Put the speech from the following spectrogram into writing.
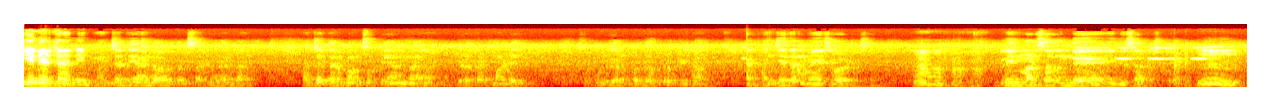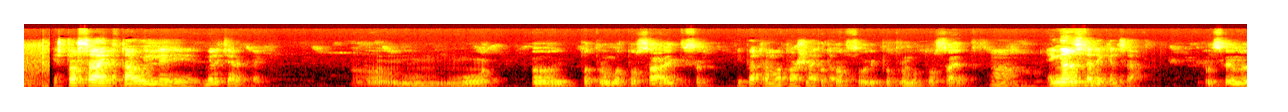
ಏನು ಹೇಳ್ತಾರೆ ನೀವು? ಪಂಚಾಯತಿ ಹ್ಯಾಂಡ್ ಓವರ್ ಸರ್ ಇದೆಲ್ಲ ಪಂಚಾಯತರ ಬಂದು ಸ್ವಲ್ಪ ಏನು ಗಿಡ ಕಟ್ ಮಾಡಿ ಸ್ವಲ್ಪ ಹುಡುಗರು ಬಂದವ್ರು ನಾವು ಪಂಚಾಯತರ ಮಹೇಶ್ ಗೌಡ್ರು ಸರ್. ಕ್ಲೀನ್ ಮಾಡಿಸೋದೊಂದೇ ಇದು ಸರ್ ಅಷ್ಟೇ. ಹ್ಞೂ ಎಷ್ಟು ವರ್ಷ ಆಯಿತು ತಾವು ಇಲ್ಲಿ ಮೇಲ್ವಿಚಾರಕರಾಗಿ ಮೂವತ್ತು ಇಪ್ಪತ್ತೊಂಬತ್ತು ವರ್ಷ ಆಯ್ತು ಸರ್. ಇಪ್ಪತ್ತೊಂಬತ್ತು ವರ್ಷ ಇಪ್ಪತ್ತು ಆಯಿತು ವರ್ಷ ಇಪ್ಪತ್ತೊಂಬತ್ತು ವರ್ಷ ಆಯ್ತು. ಹಾಂ ಹೆಂಗೆ ಅನಿಸ್ತದೆ ಕೆಲಸ? ಕೆಲಸ ಏನು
